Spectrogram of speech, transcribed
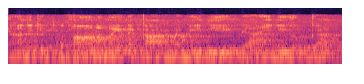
దానికి ప్రధానమైన కారణం ఏది అంటే ఆయన యొక్క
